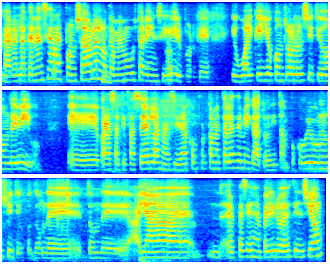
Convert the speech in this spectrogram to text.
Claro, es la tenencia responsable en lo que a mí me gustaría incidir, porque igual que yo controlo el sitio donde vivo, eh, para satisfacer las necesidades comportamentales de mis gatos y tampoco vivo en un sitio pues, donde, donde haya especies en peligro de extinción,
